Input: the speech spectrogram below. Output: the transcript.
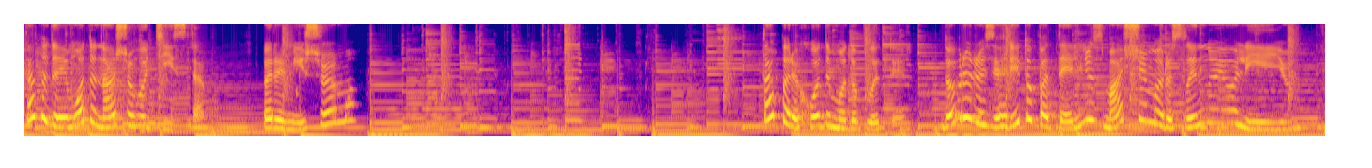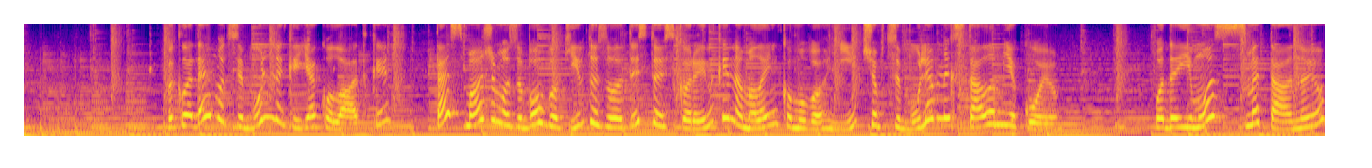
та додаємо до нашого тіста. Перемішуємо та переходимо до плити. Добре розігріту пательню змащуємо рослинною олією. Викладаємо цибульники як оладки та смажимо з обох боків до золотистої скоринки на маленькому вогні, щоб цибуля в них стала м'якою. Подаємо з сметаною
